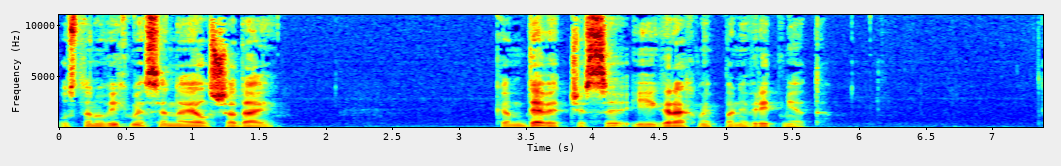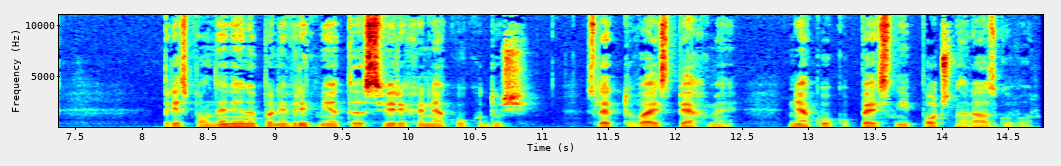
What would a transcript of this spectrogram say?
Установихме се на Ел Шадай към 9 часа и играхме паневритмията. При изпълнение на паневритмията свириха няколко души. След това изпяхме няколко песни и почна разговор.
